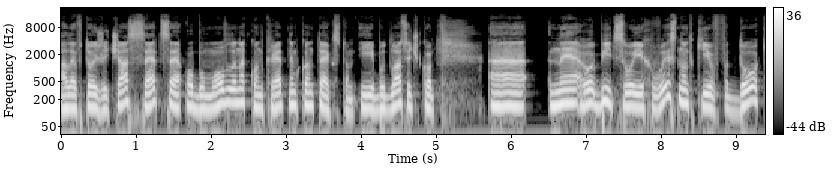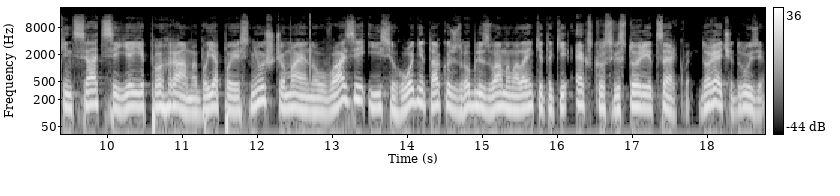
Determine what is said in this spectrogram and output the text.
але в той же час все це обумовлено конкретним контекстом. І, будь ласочко, е, не робіть своїх висновків до кінця цієї програми, бо я поясню, що маю на увазі, і сьогодні також зроблю з вами маленький такий екскурс в історії церкви. До речі, друзі.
